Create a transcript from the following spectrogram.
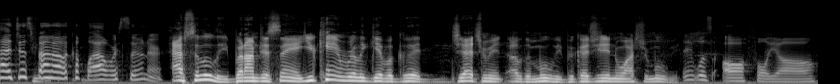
I just found out a couple hours sooner. Absolutely, but I'm just saying you can't really give a good judgment of the movie because you didn't watch the movie. It was awful, y'all.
